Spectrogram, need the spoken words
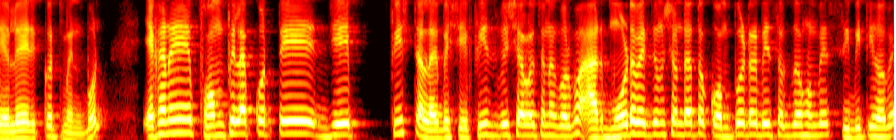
রেলওয়ে রিক্রুটমেন্ট বোর্ড এখানে ফর্ম ফিল আপ করতে যে ফিসটা লাগবে, সেই ফিজ বেশি আলোচনা করব। আর মোড অফ এক্সামিনেশনটা তো কম্পিউটার বেস এক্সাম হবে সিবিটি হবে।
